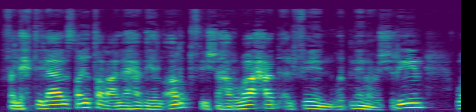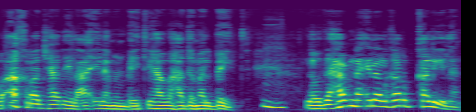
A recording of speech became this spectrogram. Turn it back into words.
فالاحتلال سيطر على هذه الأرض في شهر واحد 2022 وأخرج هذه العائلة من بيتها وهدم البيت. لو ذهبنا إلى الغرب قليلا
